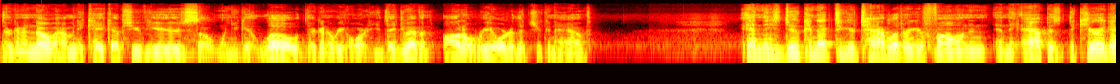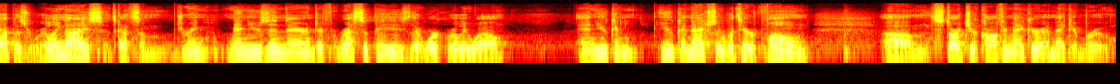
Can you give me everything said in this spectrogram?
They're gonna know how many K-cups you've used. So when you get low, they're gonna reorder. They do have an auto reorder that you can have. And these do connect to your tablet or your phone, and, and the app is the Keurig app is really nice. It's got some drink menus in there and different recipes that work really well. And you can you can actually with your phone um, start your coffee maker and make it brew.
